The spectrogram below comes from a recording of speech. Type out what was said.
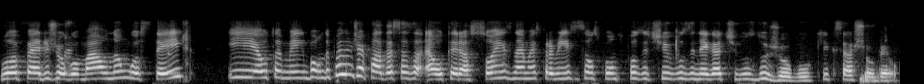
O Lopes jogou mal, não gostei. E eu também, bom, depois a gente vai falar dessas alterações, né? Mas para mim esses são os pontos positivos e negativos do jogo. O que, que você achou, Bel?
